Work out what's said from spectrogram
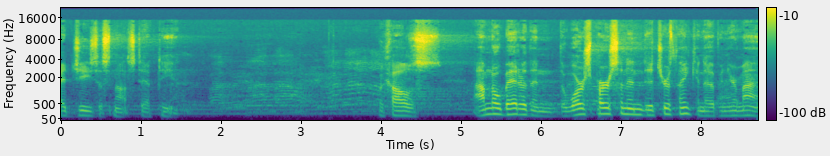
had Jesus not stepped in because I'm no better than the worst person in, that you're thinking of in your mind.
